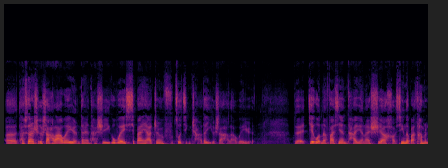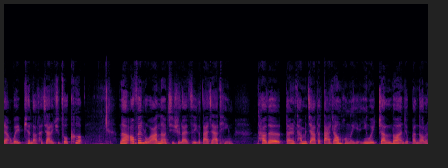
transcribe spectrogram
呃，他虽然是个撒哈拉威人，但是他是一个为西班牙政府做警察的一个撒哈拉威人。对，结果呢？发现他原来是要好心的把他们两位骗到他家里去做客。那奥菲鲁阿呢？其实来自一个大家庭，他的但是他们家的大帐篷呢，也因为战乱就搬到了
